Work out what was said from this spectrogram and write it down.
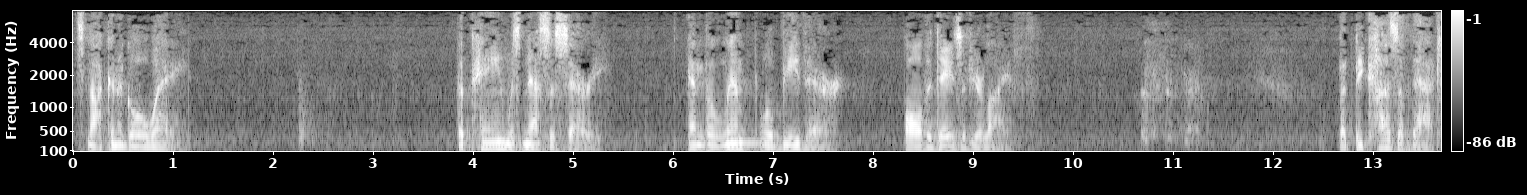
It's not going to go away. The pain was necessary, and the limp will be there all the days of your life. But because of that,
